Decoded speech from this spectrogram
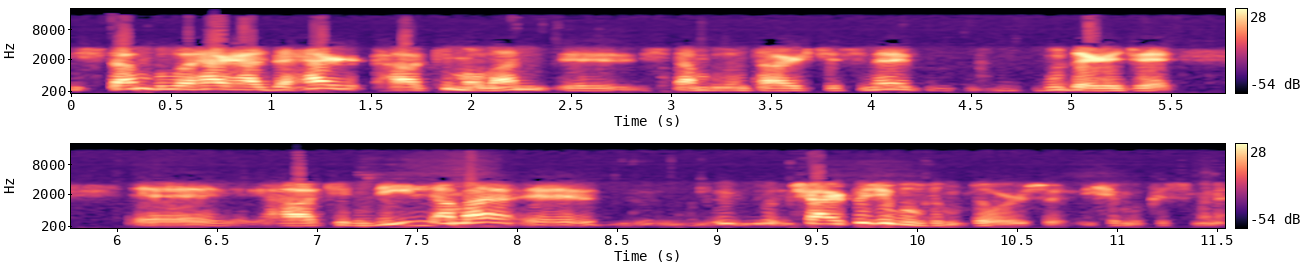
İstanbul'a herhalde her hakim olan İstanbul'un tarihçesine bu derece e, hakim değil ama e, çarpıcı buldum doğrusu işin bu kısmını.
